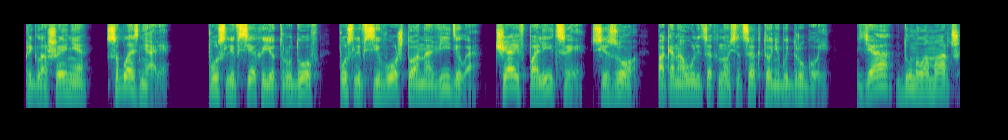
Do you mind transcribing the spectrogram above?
приглашение, соблазняли. После всех ее трудов, после всего, что она видела, чай в полиции, СИЗО, пока на улицах носится кто-нибудь другой. Я, думала Мардж,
